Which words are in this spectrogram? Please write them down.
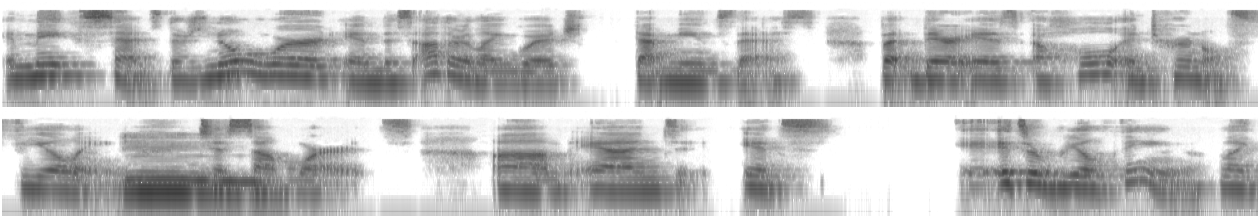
it makes sense there's no word in this other language that means this but there is a whole internal feeling mm. to some words um, and it's it's a real thing like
